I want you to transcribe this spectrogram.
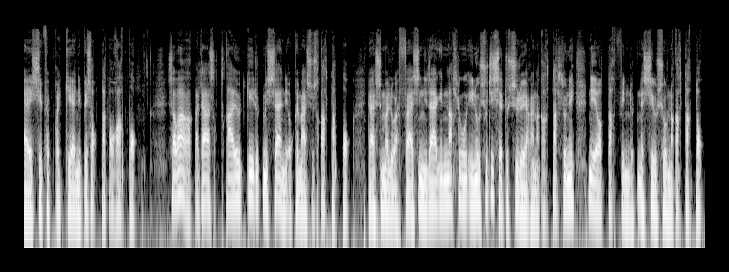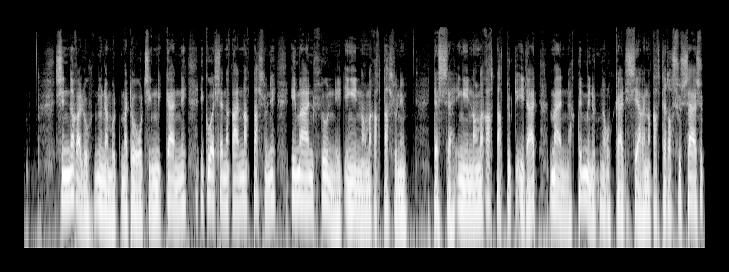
aassi fabrikkiani pisortaqorarpoq savaaqaq ataasaqaayut kiilut missaani oqimaassuseqartarpoq taassumalu affaasinilaaginnarlugu inuussutissatu suluyaranaqartarluni niivertarfinnut nassiussuuneqartartoq синнералу нунамут матуурутингиккаанни икуалланеқааннартарлуни имаануллуунниит ингииннарнеқартарлуни тасса ингииннарнеқартартут илаат маанна қимминут неруккаатиссиаринеқарталерсуссаасут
